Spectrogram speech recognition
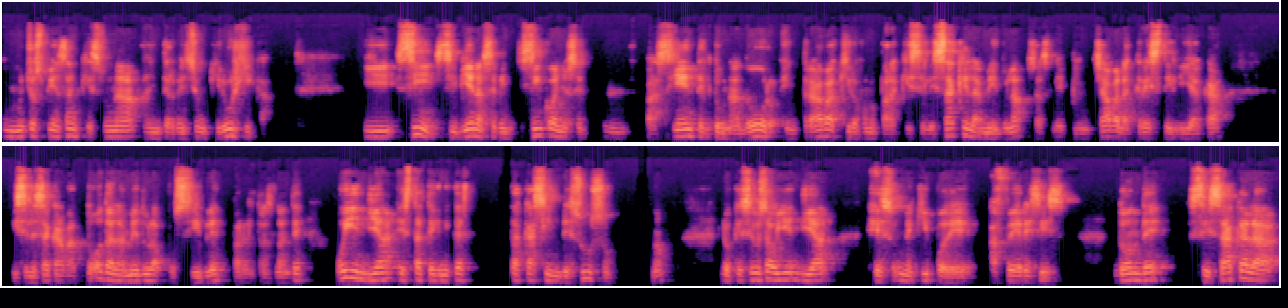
Muchos piensan que es una intervención quirúrgica, y sí, si bien hace 25 años el, paciente, el donador, entraba a quirófano para que se le saque la médula, o sea, se le pinchaba la cresta ilíaca y se le sacaba toda la médula posible para el trasplante, hoy en día esta técnica está casi en desuso, ¿no? Lo que se usa hoy en día es un equipo de aféresis donde se saca la,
